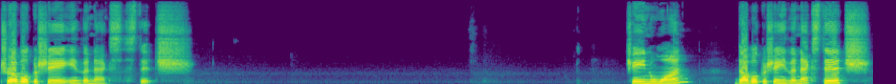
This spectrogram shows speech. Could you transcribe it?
treble crochet in the next stitch chain one, double crochet in the next stitch,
